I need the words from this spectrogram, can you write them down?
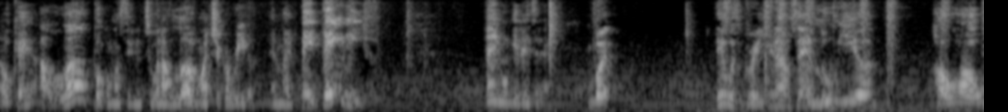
Okay, I love Pokemon Stadium 2 and I love my Chikorita and my Bay Bayleef. I ain't gonna get into that. But it was great. You know what I'm saying? Lugia, Ho Ho,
